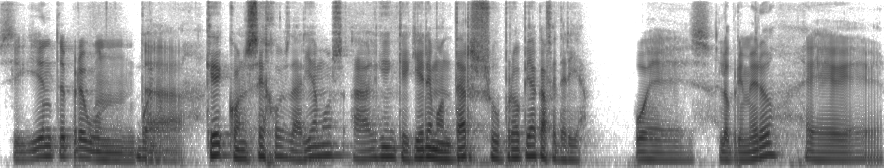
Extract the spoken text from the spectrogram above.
Siguiente pregunta. Bueno. ¿Qué consejos daríamos a alguien que quiere montar su propia cafetería? Pues lo primero, eh,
